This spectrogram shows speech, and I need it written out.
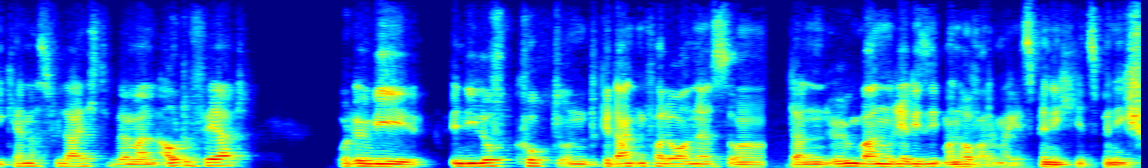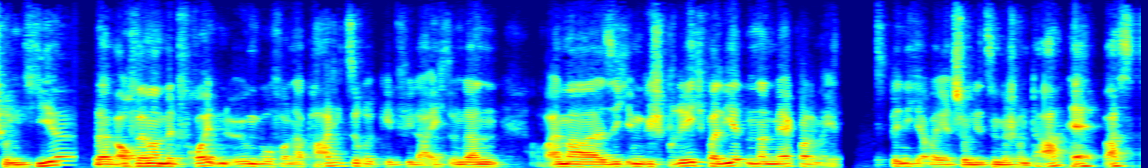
die kennen das vielleicht, wenn man Auto fährt und irgendwie in die Luft guckt und Gedanken verloren ist und dann irgendwann realisiert man, oh, warte mal, jetzt bin ich, jetzt bin ich schon hier. Oder auch wenn man mit Freunden irgendwo von einer Party zurückgeht vielleicht und dann auf einmal sich im Gespräch verliert und dann merkt, warte mal, jetzt bin ich aber jetzt schon, jetzt sind wir schon da. Hä, was?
